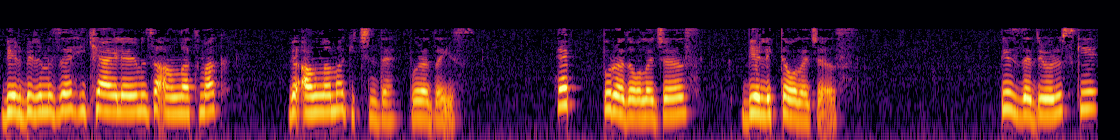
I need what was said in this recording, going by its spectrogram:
Birbirimize hikayelerimizi anlatmak ve anlamak için de buradayız. Hep burada olacağız, birlikte olacağız. Biz de diyoruz ki,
